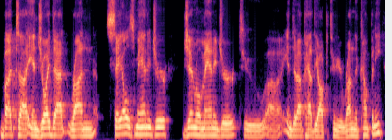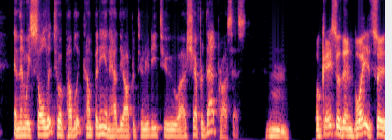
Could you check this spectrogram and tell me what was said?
But uh, enjoyed that run, sales manager, general manager to uh, ended up had the opportunity to run the company and then we sold it to a public company and had the opportunity to uh, shepherd that process. Hmm. Okay, so then voice. So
